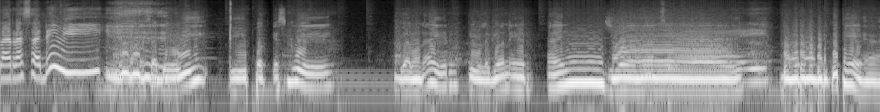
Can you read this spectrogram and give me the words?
Larasa Dewi. Iya Dewi di podcast gue Galon Air, Gila Lagi on Air Anjay. Dengerin berikutnya ya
